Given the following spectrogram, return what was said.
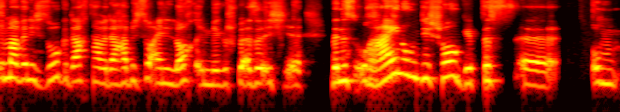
immer wenn ich so gedacht habe, da habe ich so ein Loch in mir gespürt. Also ich, äh, wenn es rein um die Show gibt, das, äh, um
